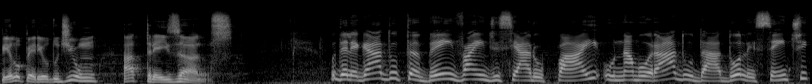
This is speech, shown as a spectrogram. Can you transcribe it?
pelo período de 1 a 3 anos. O delegado também vai indiciar o pai, o namorado da adolescente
